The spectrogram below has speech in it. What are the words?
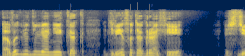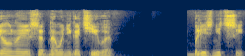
А выглядели они как две фотографии, сделанные с одного негатива. Близнецы.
